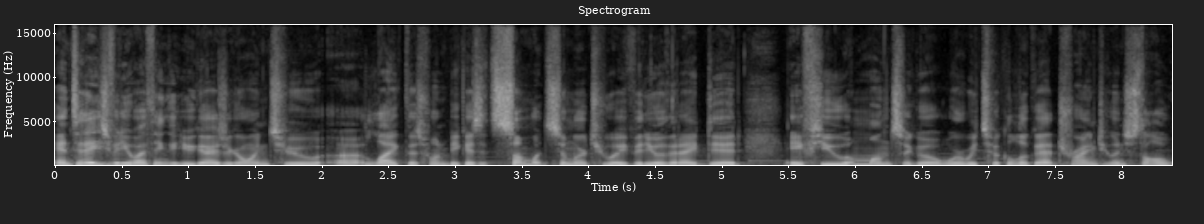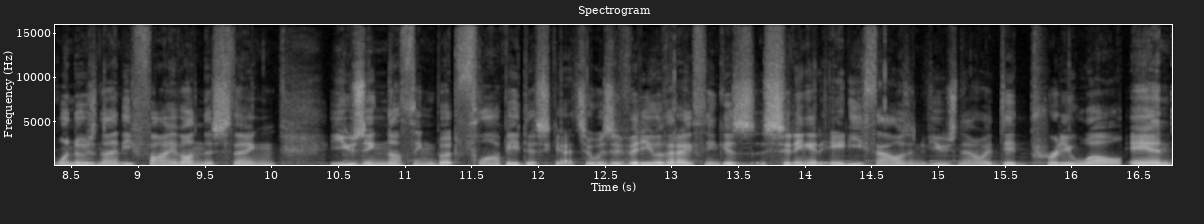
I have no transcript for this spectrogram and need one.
And today's video, I think that you guys are going to uh, like this one because it's somewhat similar to a video that I did a few months ago where we took a look at trying to install Windows 95 on this thing using nothing but floppy diskettes. It was a video that I think is sitting at 80,000 views now. It did pretty well. And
